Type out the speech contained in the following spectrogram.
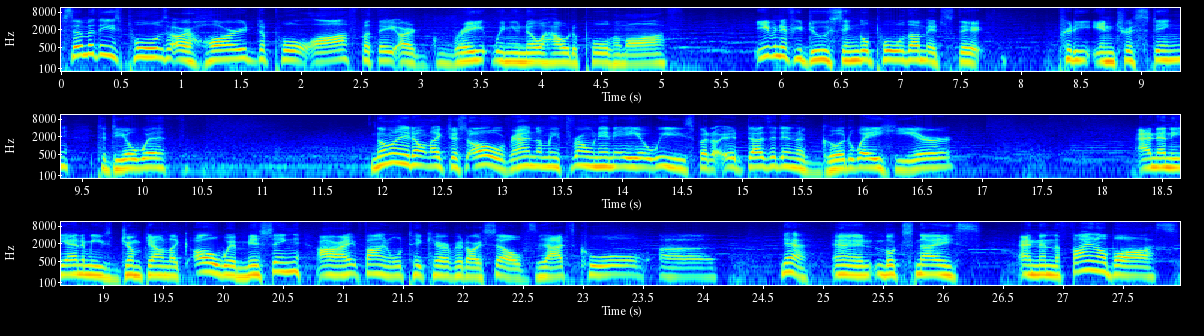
Some of these pulls are hard to pull off, but they are great when you know how to pull them off even if you do single pull them, it's the pretty interesting to deal with. Normally I don't like just, oh, randomly thrown in AoEs, but it does it in a good way here. And then the enemies jump down like, oh, we're missing? Alright, fine, we'll take care of it ourselves. That's cool. Uh, yeah, and it looks nice. And then the final boss,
